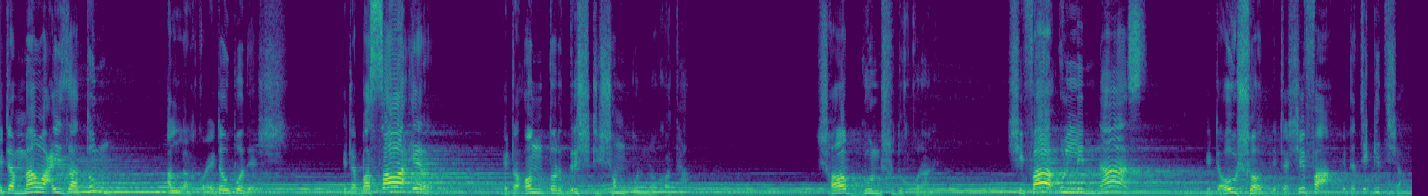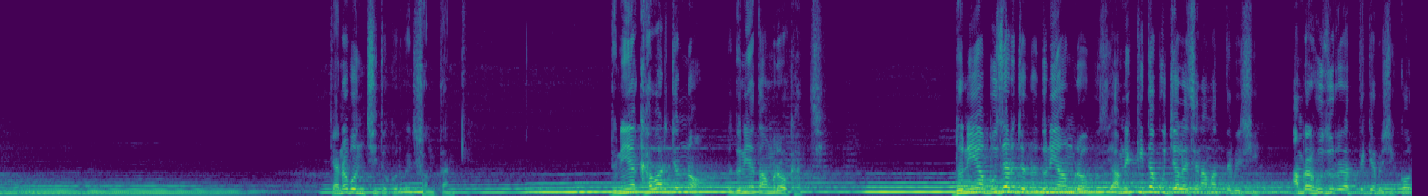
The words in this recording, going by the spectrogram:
এটা মাও আইজাতুন আল্লাহর করে এটা উপদেশ, এটা বাসা এর এটা অন্তর্দৃষ্টি সম্পূর্ণ কথা। সব গুণ শুধু কোরআনে। শিফা উল্লিন নাস এটা ঔষধ, এটা শিফা, এটা চিকিৎসা। কেন বঞ্চিত করবেন সন্তানকে? দুনিয়া খাওয়ার জন্য দুনিয়া তো আমরাও খাচ্ছি? দুনিয়া বুঝার জন্য দুনিয়া আমরাও বুঝি। আপনি কিতাব উজ্জ্বলাইছেন আমার থেকে বেশি। আমরা হুজুরের থেকে বেশি কর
